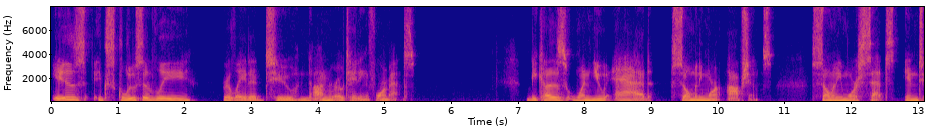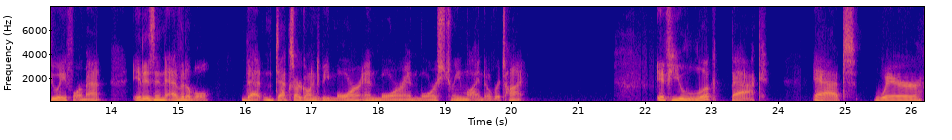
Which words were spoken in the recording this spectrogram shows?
is exclusively related to non-rotating formats. Because when you add so many more options, so many more sets into a format, it is inevitable that decks are going to be more and more and more streamlined over time. If you look back at where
